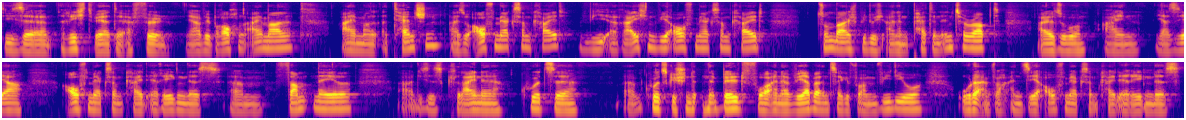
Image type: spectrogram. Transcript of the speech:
diese Richtwerte erfüllen. Ja, wir brauchen einmal, einmal Attention, also Aufmerksamkeit. Wie erreichen wir Aufmerksamkeit? Zum Beispiel durch einen Pattern Interrupt, also ein ja sehr Aufmerksamkeit erregendes ähm, Thumbnail, äh, dieses kleine, kurze, äh, kurz geschnittene Bild vor einer Werbeanzeige, vor einem Video oder einfach ein sehr aufmerksamkeit erregendes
